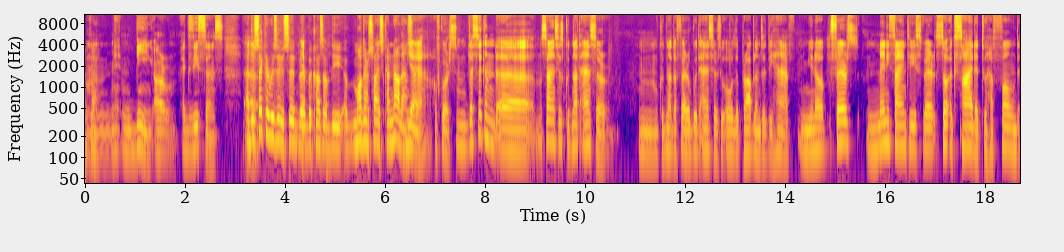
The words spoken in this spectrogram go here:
Okay. mm, being, our existence. And Uh, the second reason you said uh, because of the uh, modern science cannot answer. Yeah, of course. Mm, The second, uh, sciences could not answer, mm, could not offer a good answer to all the problems that we have. You know, first, many scientists were so excited to have found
